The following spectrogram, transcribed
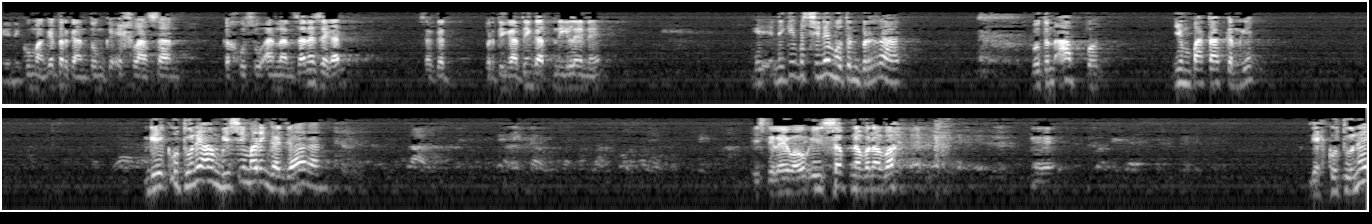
Ini ku mangke tergantung keikhlasan, kekhusuan lan saya kan. Saged bertingkat-tingkat nilai nih. Niki mesine mboten berat. Mboten abot nyempataken nggih. Nggih kudune ambisi mari ganjaran. Istilahnya wau isap napa-napa. Nggih kudune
